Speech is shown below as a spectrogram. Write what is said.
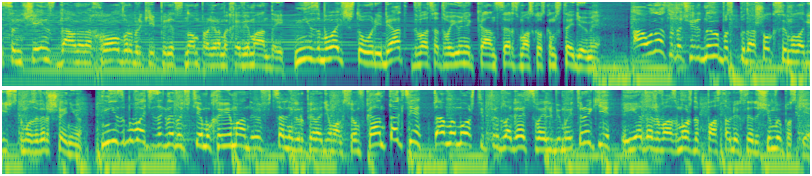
Alice in Chains Down in a Hole в рубрике «Перед сном» программы Heavy Monday. Не забывайте, что у ребят 20 июня концерт в московском стадиуме. А у нас тут очередной выпуск подошел к своему логическому завершению. Не забывайте заглядывать в тему Heavy Monday в официальной группе Радио Максимум ВКонтакте. Там вы можете предлагать свои любимые треки, и я даже, возможно, поставлю их в следующем выпуске.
